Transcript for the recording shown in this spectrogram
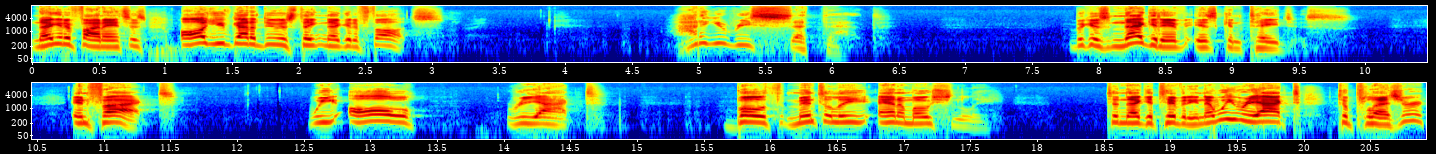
negative finances, all you've got to do is think negative thoughts. How do you reset that? Because negative is contagious. In fact, we all react both mentally and emotionally to negativity. Now, we react to pleasure,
